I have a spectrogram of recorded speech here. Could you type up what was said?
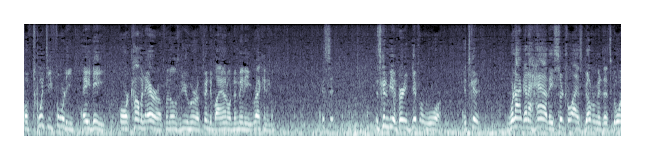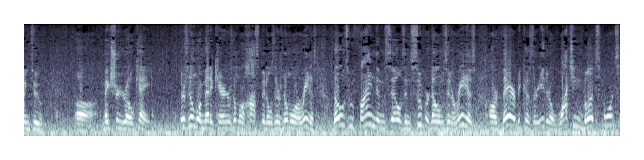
of 2040 AD, or Common Era, for those of you who are offended by Anno Domini reckoning, it's, it's going to be a very different war. It's going we're not going to have a centralized government that's going to uh, make sure you're okay. There's no more Medicare, there's no more hospitals, there's no more arenas. Those who find themselves in superdomes and arenas are there because they're either watching blood sports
